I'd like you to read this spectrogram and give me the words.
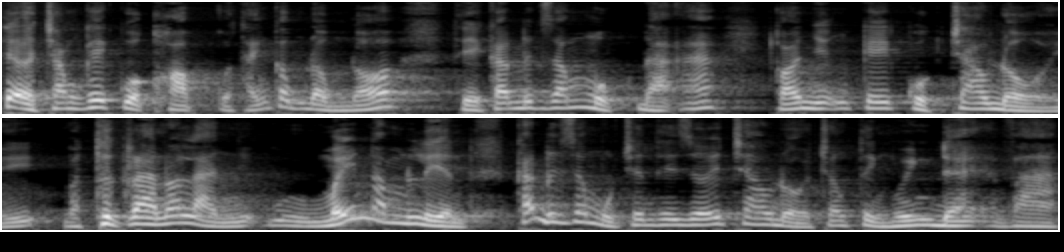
Thế ở trong cái cuộc họp của thánh cộng đồng đó thì các đức giám mục đã có những cái cuộc trao đổi và thực ra nó là những, mấy năm liền các đức giám mục trên thế giới trao đổi trong tình huynh đệ và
